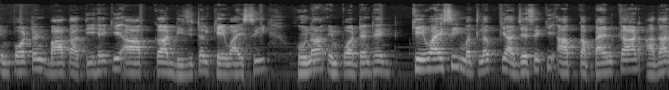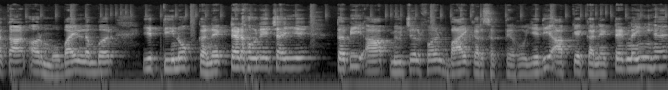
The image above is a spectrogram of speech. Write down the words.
इंपॉर्टेंट बात आती है कि आपका डिजिटल केवाईसी होना इंपॉर्टेंट है। के मतलब क्या? जैसे कि आपका पैन कार्ड, आधार कार्ड और मोबाइल नंबर, ये तीनों कनेक्टेड होने चाहिए। तभी आप म्यूचुअल फंड बाय कर सकते हो। यदि आपके कनेक्टेड नहीं है,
